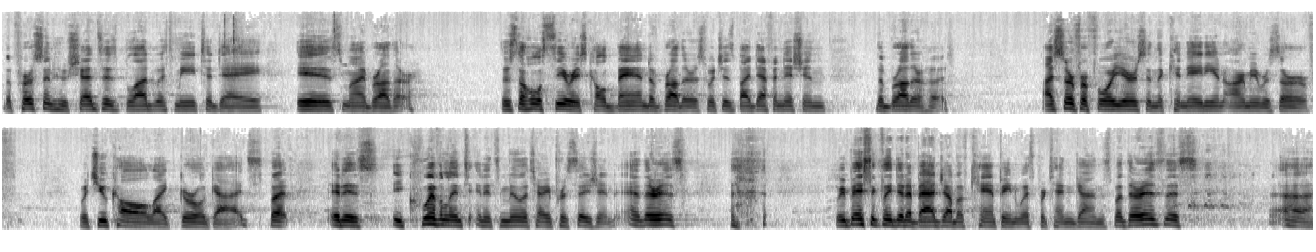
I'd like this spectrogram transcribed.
the person who sheds his blood with me today is my brother. There's the whole series called Band of Brothers, which is by definition the brotherhood. I served for four years in the Canadian Army Reserve, which you call like Girl Guides, but it is equivalent in its military precision. And there is, we basically did a bad job of camping with pretend guns, but there is this, uh,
